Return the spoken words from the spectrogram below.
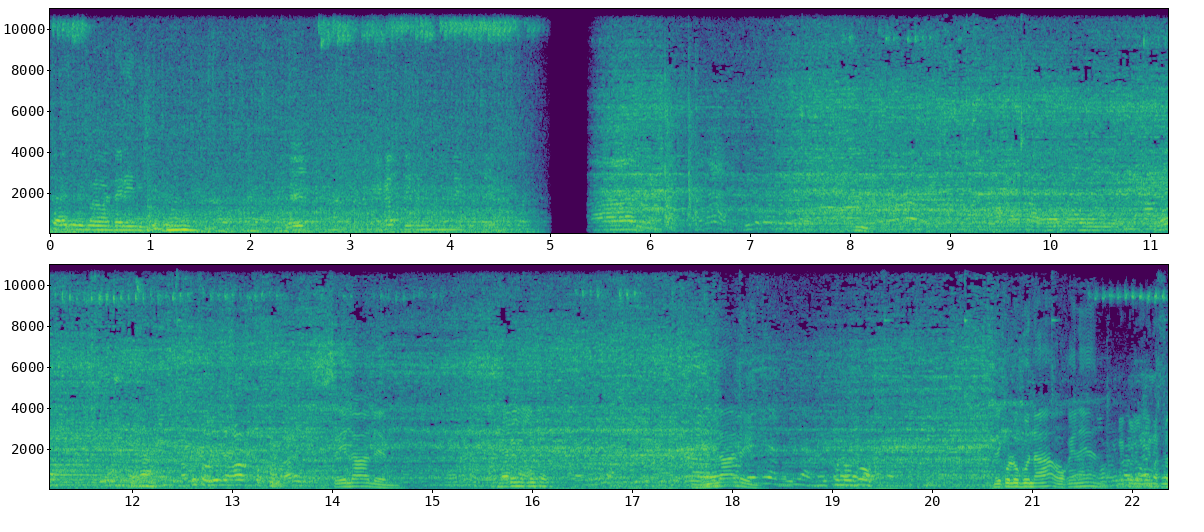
tayo yung mga narinig ko. Sa ilalim. Marin ko siya. Sa ilalim. May kulugo. May kulugo na? Okay na yan. May kulugin na sa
